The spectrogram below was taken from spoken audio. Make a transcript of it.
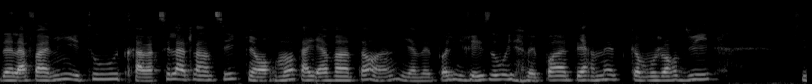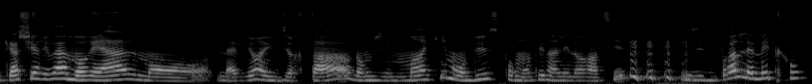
de la famille et tout, traverser l'Atlantique, puis on remonte à il y a 20 ans, hein. Il n'y avait pas les réseaux, il n'y avait pas Internet comme aujourd'hui. Puis quand je suis arrivée à Montréal, mon avion a eu du retard, donc j'ai manqué mon bus pour monter dans les Laurentides. j'ai dû prendre le métro.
